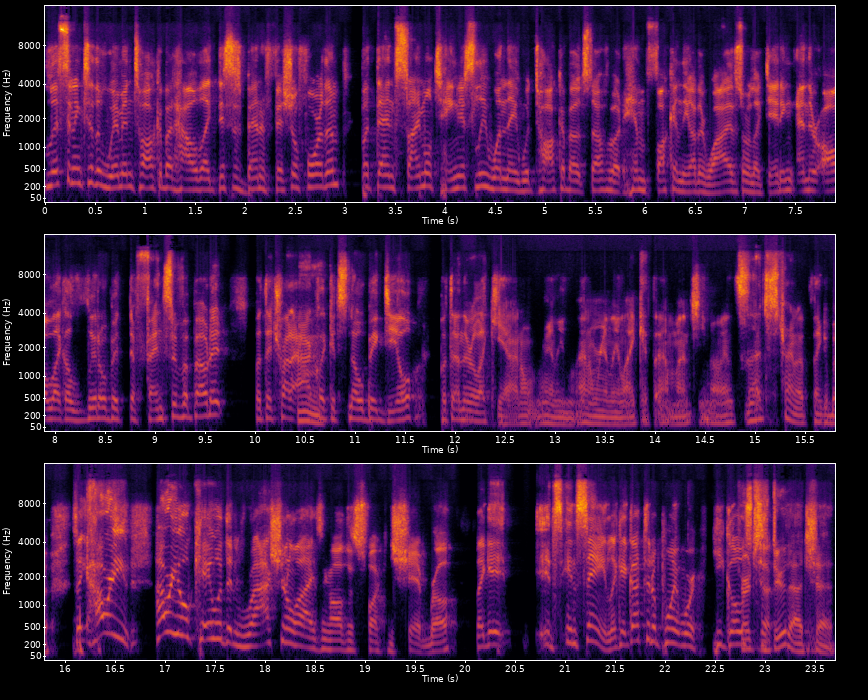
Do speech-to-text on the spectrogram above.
listening to the women talk about how like this is beneficial for them, but then simultaneously when they would talk about stuff about him fucking the other wives or like dating, and they're all like a little bit defensive about it, but they try to act Hmm. like it's no big deal. But then they're like, yeah, I don't really, I don't really like it that much. You know, it's I'm just trying to think about. It's like, how are you, how are you okay with it rationalizing all this fucking shit, bro? Like it, it's insane. Like it got to the point where he goes Churches to do that shit.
